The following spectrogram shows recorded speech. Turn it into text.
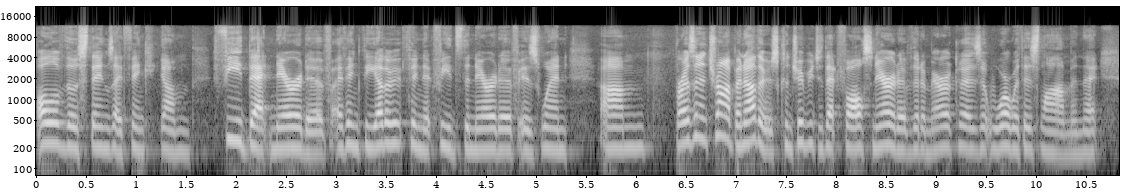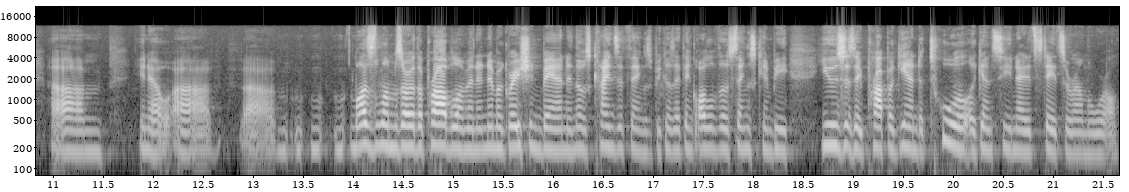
all of those things, I think, um, feed that narrative. I think the other thing that feeds the narrative is when um, President Trump and others contribute to that false narrative that America is at war with Islam and that, um, you know, uh, uh, Muslims are the problem and an immigration ban and those kinds of things, because I think all of those things can be used as a propaganda tool against the United States around the world.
